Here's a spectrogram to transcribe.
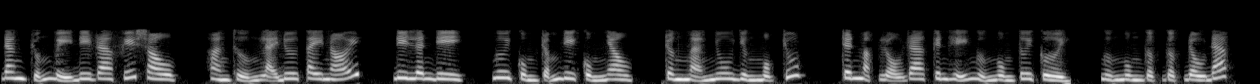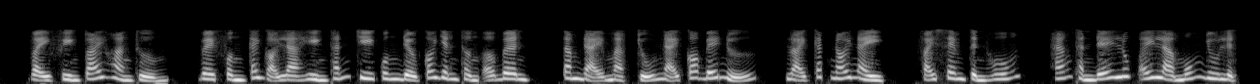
đang chuẩn bị đi ra phía sau, hoàng thượng lại đưa tay nói, đi lên đi, ngươi cùng trẫm đi cùng nhau, Trần Mạn Nhu dừng một chút, trên mặt lộ ra kinh hỉ ngượng ngùng tươi cười, ngượng ngùng gật gật đầu đáp, vậy phiền toái hoàng thượng, về phần cái gọi là hiền thánh chi quân đều có danh thần ở bên, tam đại mạc chủ nãy có bế nữ, loại cách nói này, phải xem tình huống, hán thành đế lúc ấy là muốn du lịch,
